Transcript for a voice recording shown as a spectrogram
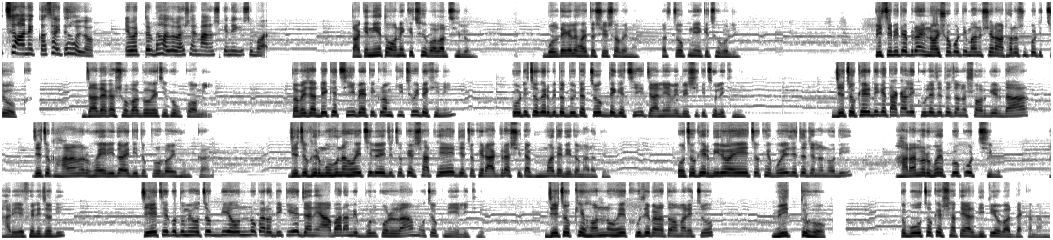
আচ্ছা অনেক কথাই তো হলো। এবার তোর ভালোবাসার মানুষকে নিয়ে কিছু বল। তাকে নিয়ে তো অনেক কিছুই বলার ছিল। বলতে গেলে হয়তো শেষ হবে না, তার চোখ নিয়ে কিছু বলি। পৃথিবীতে প্রায় নয়শো কোটি মানুষের আঠারোশো কোটি চোখ, যা দেখার সৌভাগ্য হয়েছে খুব কমই। তবে যা দেখেছি, ব্যতিক্রম কিছুই দেখিনি। কোটি চোখের ভিতর দুইটা চোখ দেখেছি, যা নিয়ে আমি বেশি কিছু লিখিনি। যে চোখের দিকে তাকালে খুলে যেত যেন স্বর্গের দ্বার, যে চোখ হারানোর ভয়ে হৃদয় দিত প্রলয় হুঙ্কার। যে চোখের মোহনা হয়েছিল এই যে চোখের সাথে, যে চোখের আগ্রাসিতা ঘুমাতে দিত না রাতে। ও চোখের বিরহে এ চোখে বয়ে যেত যেন নদী, হারানোর ভয়ে প্রকট ছিল। হারিয়ে ফেলি যদি? চেয়েছে গো তুমি ও চোখ দিয়ে অন্য কারও দিকে, জানে আবার আমি ভুল করলাম, ও চোখ নিয়ে লিখে। যে চোখে হন্য হয়ে খুঁজে বেড়াতো আমার এ চোখ, মৃত্যু হোক। তবু ও চোখের সাথে আর দ্বিতীয়বার দেখা নাম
